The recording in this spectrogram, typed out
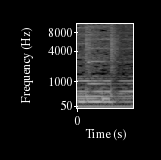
Música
